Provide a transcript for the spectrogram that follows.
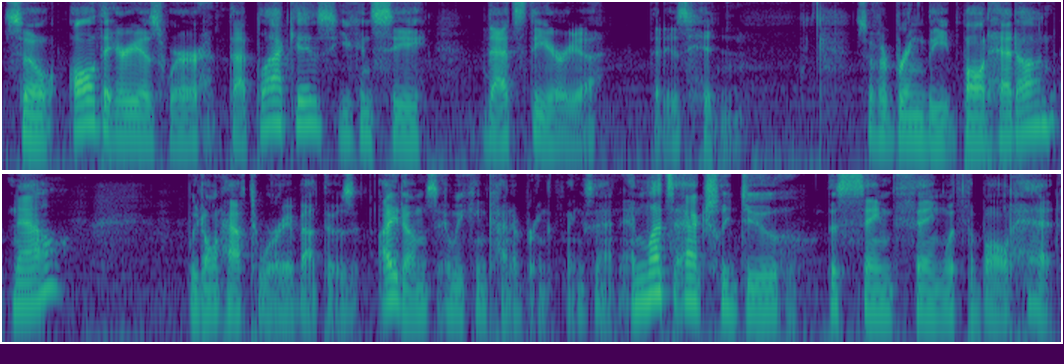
So all the areas where that black is, you can see that's the area that is hidden. So if I bring the bald head on now, we don't have to worry about those items and we can kind of bring things in. And let's actually do the same thing with the bald head.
